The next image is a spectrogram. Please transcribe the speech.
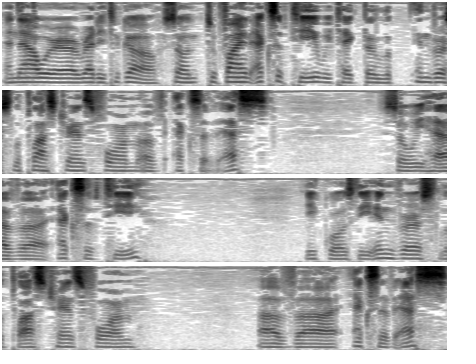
and now we're ready to go. So to find x of t, we take the inverse Laplace transform of x of s. So we have uh, x of t equals the inverse Laplace transform of uh, x of s,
